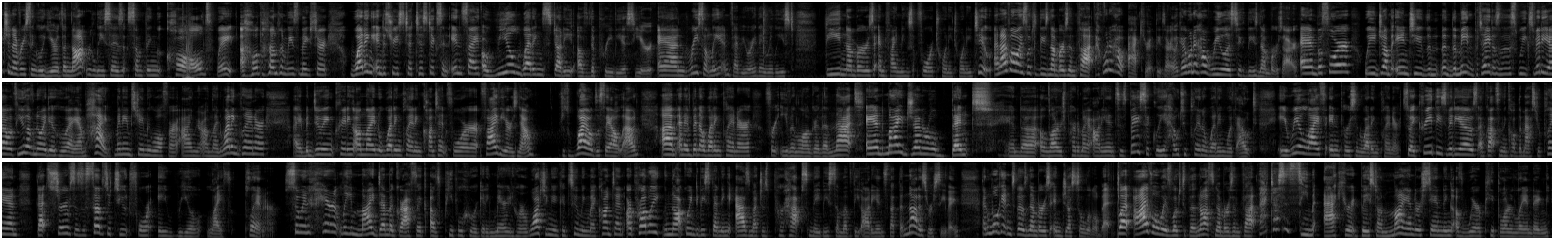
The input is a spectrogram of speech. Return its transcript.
each and every single year, The Knot releases something called, wait, hold on, let me make sure, Wedding Industry Statistics and Insights, a real wedding study of the previous year. And recently, in February, they released the numbers and findings for 2022. And I've always looked at these numbers and thought, I wonder how accurate these are. Like, I wonder how realistic these numbers are. And before we jump into the, the meat and potatoes of this week's video, if you have no idea who I am, hi, my name is Jamie Wolfer. I'm your online wedding planner. I've been doing creating online wedding planning content for five years now which is wild to say out loud. Um, and I've been a wedding planner for even longer than that. And my general bent and uh, a large part of my audience is basically how to plan a wedding without a real life in person wedding planner. So I create these videos. I've got something called the master plan that serves as a substitute for a real life planner. So inherently, my demographic of people who are getting married, who are watching and consuming my content, are probably not going to be spending as much as perhaps maybe some of the audience that the knot is receiving. And we'll get into those numbers in just a little bit. But I've always looked at the knots numbers and thought, that doesn't seem accurate based on my understanding of where people are landing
